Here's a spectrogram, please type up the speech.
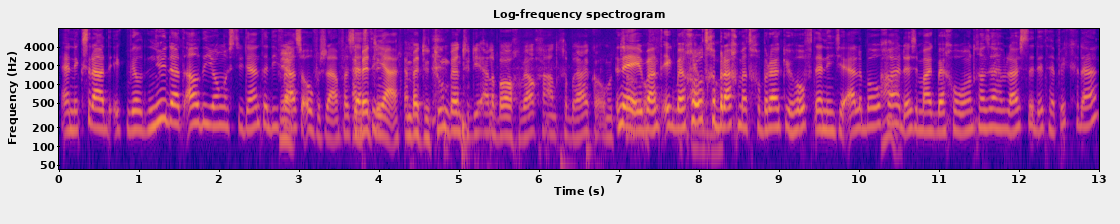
En ik, straat, ik wil nu dat al die jonge studenten die fase ja. overslaan van 16 en u, jaar. En bent u toen bent u die ellebogen wel gaan gebruiken? Om het nee, zo, want ik ben grootgebracht met gebruik je hoofd en niet je ellebogen. Ah. Dus, maar ik ben gewoon gaan zeggen, luister, dit heb ik gedaan.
